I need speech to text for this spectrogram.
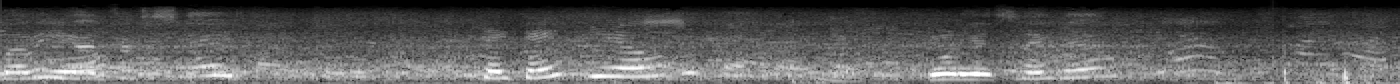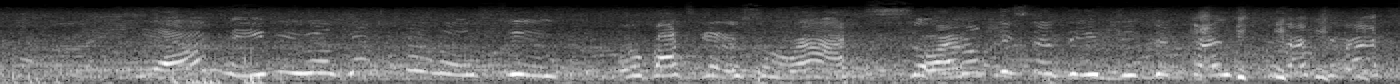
Mommy, you got such a snake. Say thank you. You want to get a snake now? Yeah, maybe we'll get some of those soon. We're about to get her some rats, so I don't think that they'd be good friends without your rats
